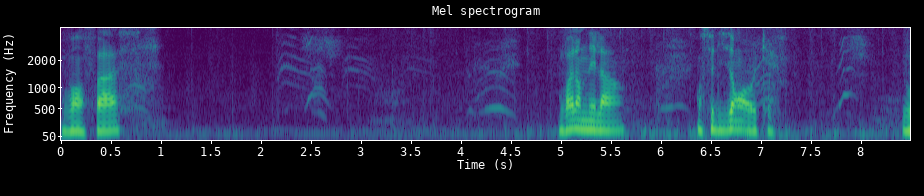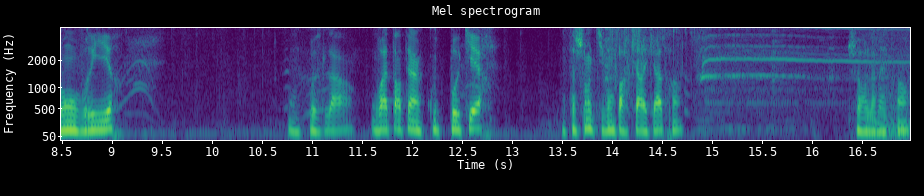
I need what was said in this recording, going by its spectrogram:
On va en face. On va l'emmener là. En se disant, ok. Ils vont ouvrir. On pose là. On va tenter un coup de poker. En sachant qu'ils vont partir à 4. Genre là maintenant.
